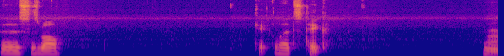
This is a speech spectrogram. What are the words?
this as well. Okay, let's take, hmm.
